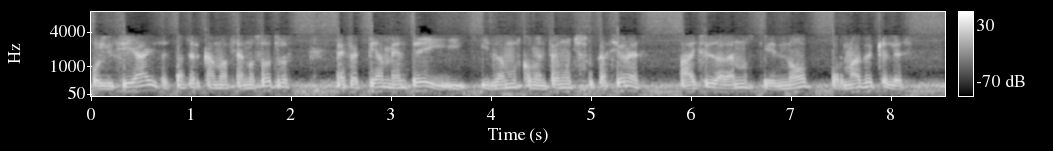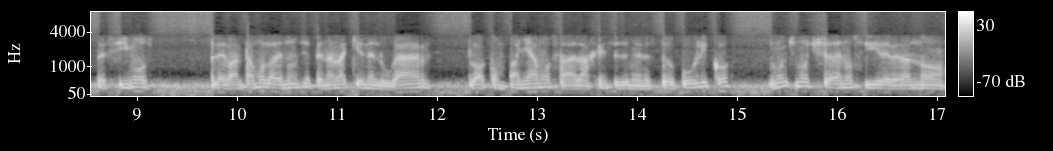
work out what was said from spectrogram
policía y se está acercando hacia nosotros. Efectivamente, y, lo hemos comentado en muchas ocasiones, hay ciudadanos que no, por más de que les decimos, levantamos la denuncia penal aquí en el lugar, lo acompañamos a la agencia de Ministerio Público, muchos, muchos ciudadanos sí de verdad no,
